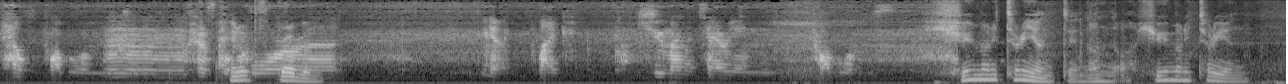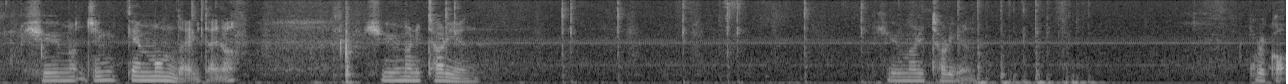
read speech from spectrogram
health problems, うーん、ヘルス Health more, problem. uh, you know, like humanitarian problems. ヒューマニタリアンってなんだ？ヒューマニタリアン。ヒューマ、人権問題みたいな？ヒューマニタリアン。ヒューマニタリアン。これか。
